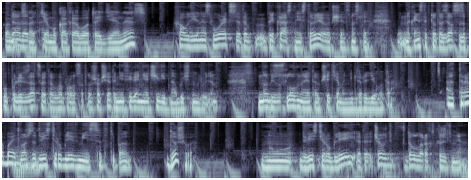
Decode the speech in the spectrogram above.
комикс да, да, на да. тему, как работает DNS. How DNS Works – это прекрасная история вообще. В смысле, наконец-то кто-то взялся за популяризацию этого вопроса, потому что вообще это нифига не очевидно обычным людям. Но, безусловно, это вообще тема не для радиота. А терабайт ваш за 200 рублей в месяц – это типа дешево? Ну, 200 рублей – это что в долларах, скажите мне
